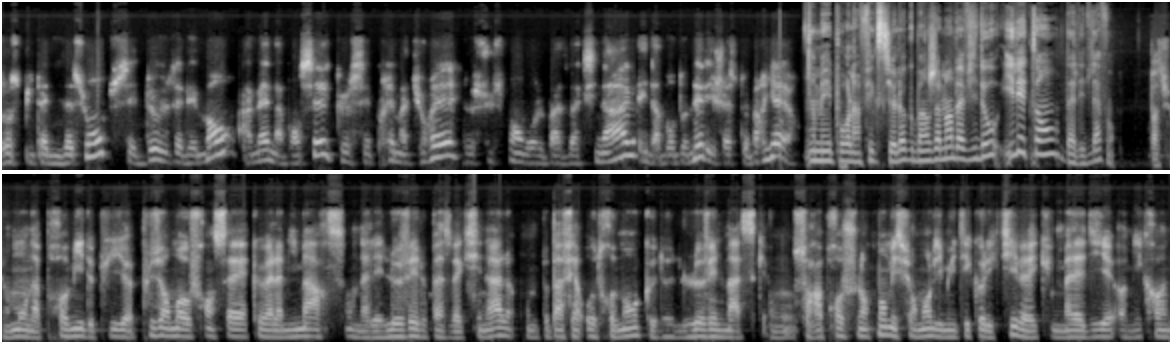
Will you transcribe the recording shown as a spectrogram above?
hospitalisations. Ces deux éléments amènent à penser que c'est prématuré de suspendre le pass vaccinal et d'abandonner les gestes barrières. Mais pour l'infectiologue Benjamin Davido, il est temps d'aller de l'avant. Partir du on a promis depuis euh, plusieurs mois aux Français qu'à la mi-mars, on allait lever le pass vaccinal, on ne peut pas faire autrement que de lever le masque. On se rapproche lentement mais sûrement de l'immunité collective avec une maladie Omicron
